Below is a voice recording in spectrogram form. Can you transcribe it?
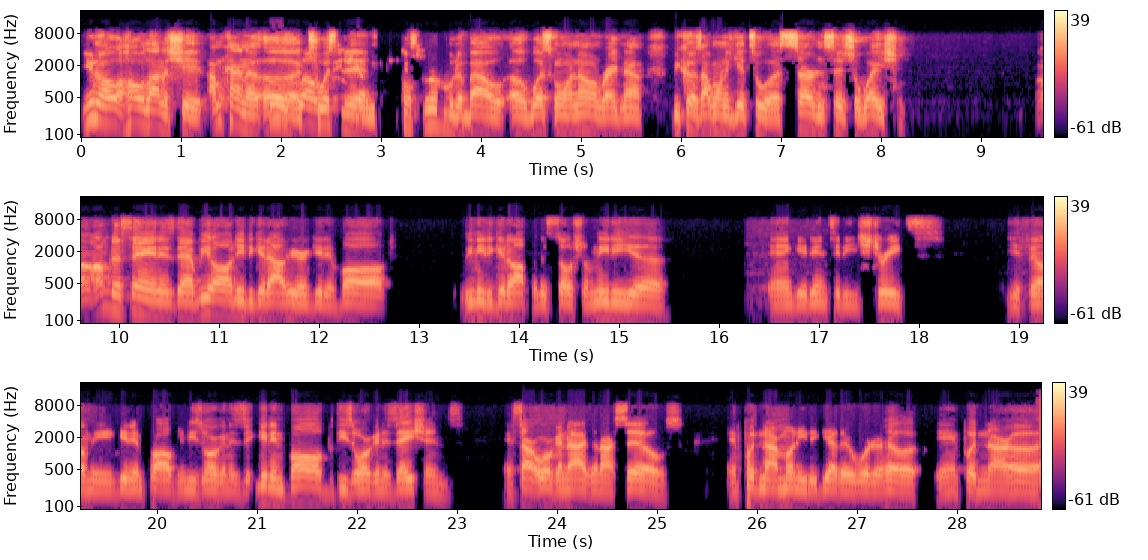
you know, a whole lot of shit. I'm kind of uh Well, twisted and construed about uh, what's going on right now because I want to get to a certain situation. Well, I'm just saying is that we all need to get out here and get involved. We need to get off of the social media and get into these streets. You feel me? Get involved in these organiz get involved with these organizations and start organizing ourselves and putting our money together where the hell and putting our uh,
